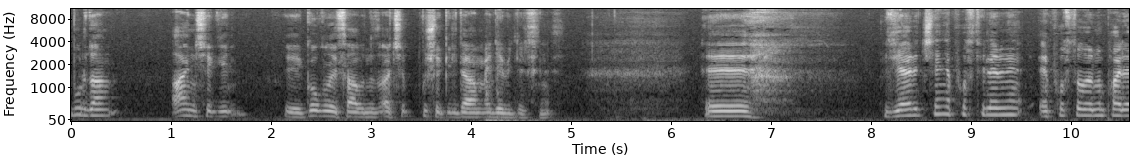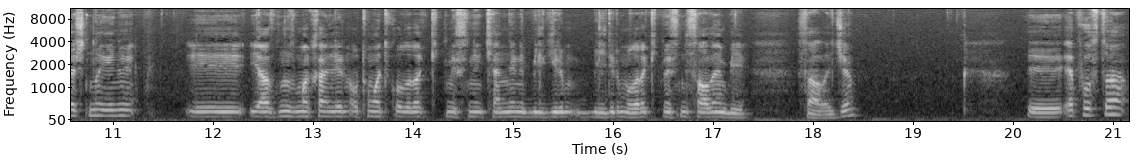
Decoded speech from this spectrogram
Buradan aynı şekil e, Google hesabınızı açıp bu şekilde devam edebilirsiniz. E, ziyaretçilerin e-postalarını e-postalarını paylaştığında yeni e, yazdığınız makalelerin otomatik olarak gitmesini, kendilerine bildirim, bildirim olarak gitmesini sağlayan bir sağlayıcı. E, e-posta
